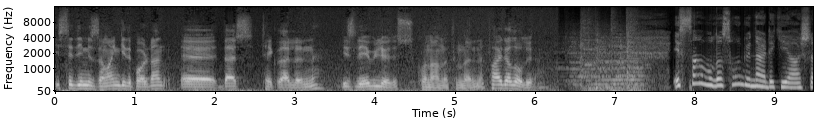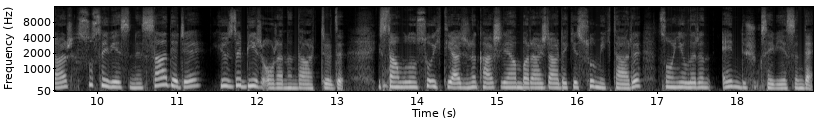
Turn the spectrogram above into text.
İstediğimiz zaman gidip oradan e, ders tekrarlarını izleyebiliyoruz, konu anlatımlarını. Faydalı oluyor. İstanbul'da son günlerdeki yağışlar su seviyesini sadece %1 oranında arttırdı. İstanbul'un su ihtiyacını karşılayan barajlardaki su miktarı son yılların en düşük seviyesinde.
